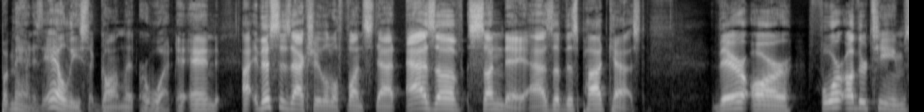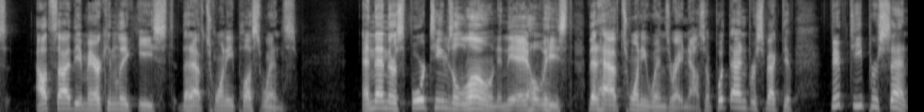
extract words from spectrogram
But man, is the AL East a gauntlet or what? And I, this is actually a little fun stat. As of Sunday, as of this podcast, there are four other teams outside the American League East that have 20 plus wins. And then there's four teams alone in the AL East that have 20 wins right now. So put that in perspective. 50%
